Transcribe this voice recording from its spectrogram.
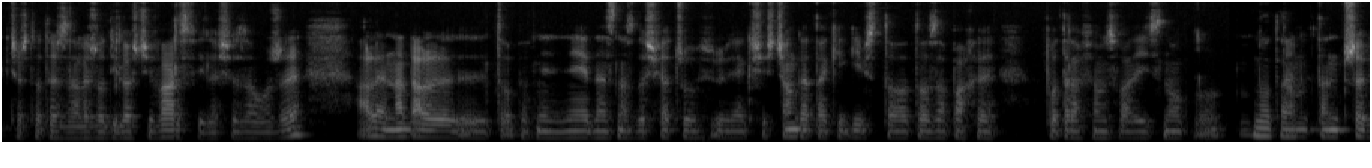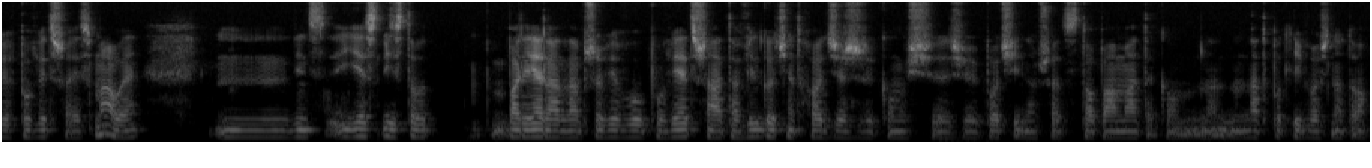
Chociaż to też zależy od ilości warstw, ile się założy, ale nadal to pewnie nie jeden z nas doświadczył, jak się ściąga taki gips, to, to zapachy potrafią zwalić z nóg, bo no tak. tam ten przewiew powietrza jest mały, mm, więc jest, jest to bariera dla przewiewu powietrza, ta wilgoć nie odchodzi, że komuś się, się poci, na przykład stopa ma taką nadpotliwość, no to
